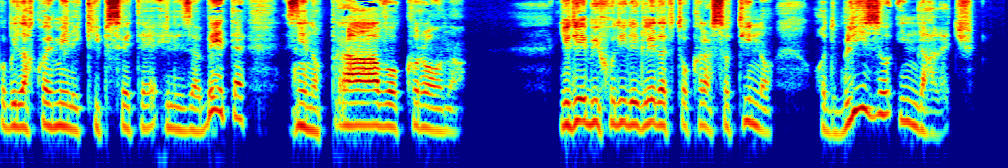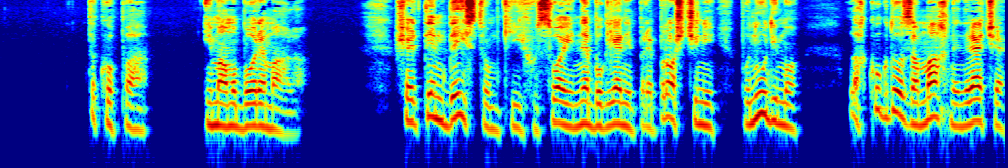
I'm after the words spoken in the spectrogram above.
ko bi lahko imeli kip svete Elizabete z njeno pravo krono. Ljudje bi hodili gledati to krasotino od blizu in daleč. Tako pa imamo bore malo. Še tem dejstvom, ki jih v svoji nebogljeni preproščini ponudimo, lahko kdo zamahne in reče:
